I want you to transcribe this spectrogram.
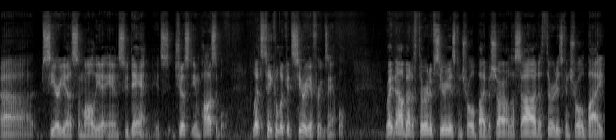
uh, Syria, Somalia, and Sudan. It's just impossible. Let's take a look at Syria, for example. Right now, about a third of Syria is controlled by Bashar al Assad, a third is controlled by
